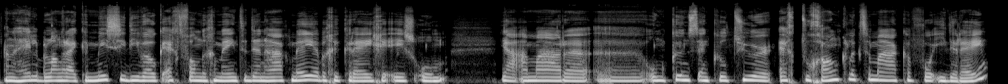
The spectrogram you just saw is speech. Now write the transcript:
Een hele belangrijke missie die we ook echt van de gemeente Den Haag mee hebben gekregen, is om ja, Amare, om kunst en cultuur echt toegankelijk te maken voor iedereen.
